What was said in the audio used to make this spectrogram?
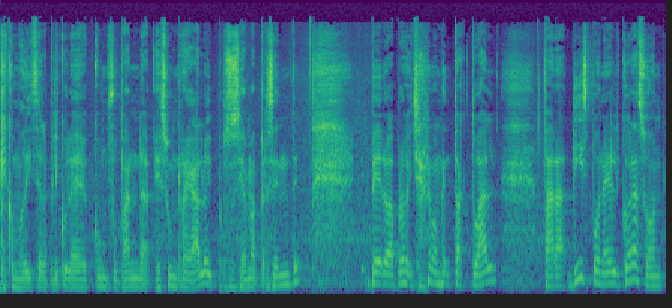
que como dice la película de Kung Fu Panda, es un regalo y por eso se llama presente, pero aprovechar el momento actual para disponer el corazón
